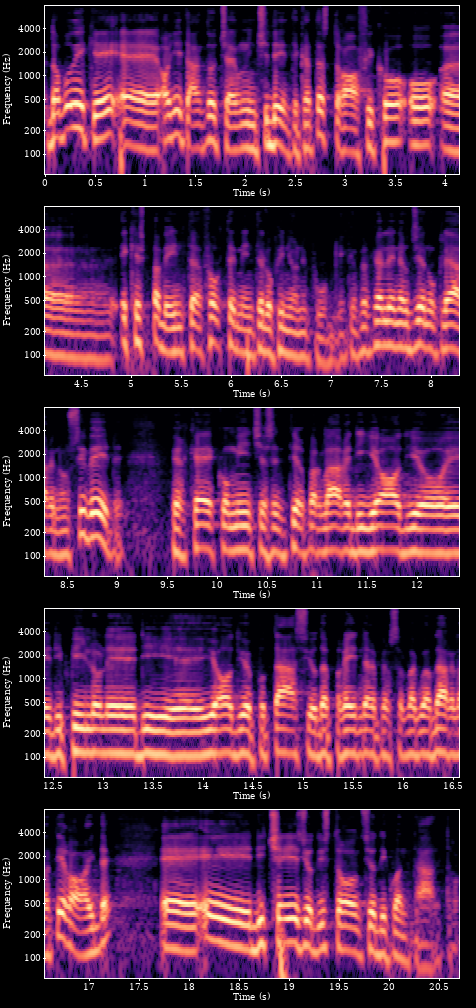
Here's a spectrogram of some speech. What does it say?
Dopodiché eh, ogni tanto c'è un incidente catastrofico o, eh, e che spaventa fortemente l'opinione pubblica, perché l'energia nucleare non si vede, perché cominci a sentire parlare di iodio e di pillole di eh, iodio e potassio da prendere per salvaguardare la tiroide, eh, e di cesio, di stronzio e di quant'altro.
